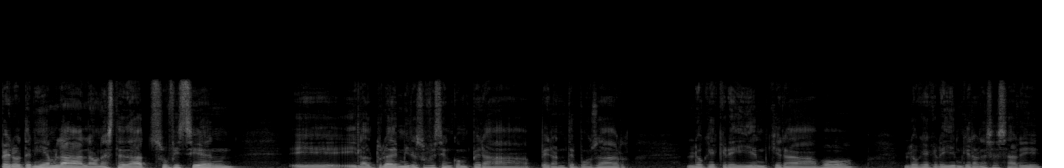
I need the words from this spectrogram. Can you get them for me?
però teníem la, la honestedat suficient i, i l'altura de mira suficient com per a, per anteposar el que creiem que era bo el que creiem que era necessari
